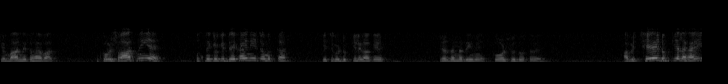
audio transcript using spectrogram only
कि मान्य तो है बात। उसको विश्वास नहीं है। उसने क्योंकि देखा ही नहीं है चमत्कार। किसी को डुबकी लगा के यर्दन नदी में कोड़ शुद्ध होते हुए। अभी छह डुबकियाँ लगाई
